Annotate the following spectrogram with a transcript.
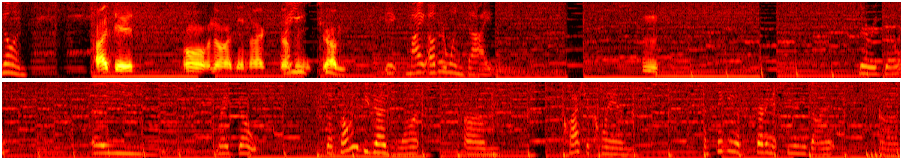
Dylan. I did. Oh, no, I didn't. I, I used two. It, my other one died. Hmm. There we go. Hey. Let go. So tell me if you guys want um, Clash of Clans. I'm thinking of starting a series on it. Um,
